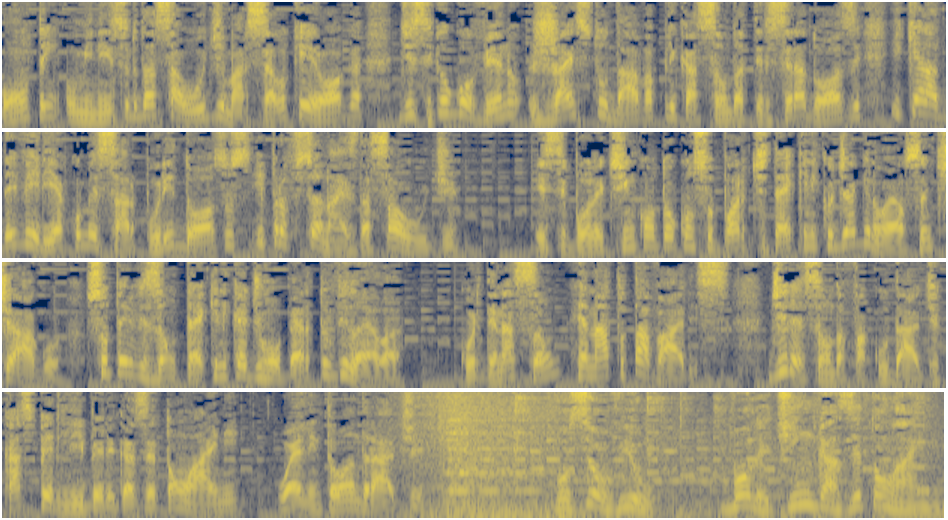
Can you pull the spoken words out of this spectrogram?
Ontem, o ministro da Saúde, Marcelo Queiroga, disse que o governo já estudava a aplicação da terceira dose e que ela deveria começar por idosos e profissionais da saúde. Esse boletim contou com suporte técnico de Agnoel Santiago, supervisão técnica de Roberto Vilela. Coordenação, Renato Tavares. Direção da Faculdade Casper Liber e Gazeta Online, Wellington Andrade. Você ouviu Boletim Gazeta Online.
